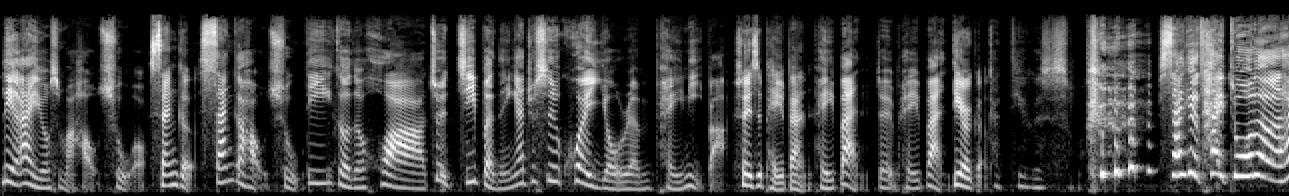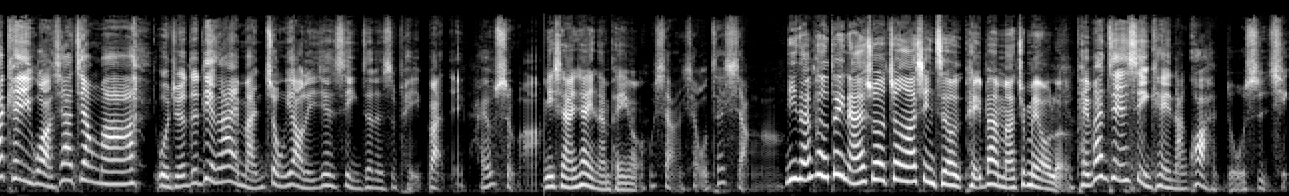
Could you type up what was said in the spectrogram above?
恋爱有什么好处哦？三个，三个好处。第一个的话，最基本的应该就是会有人陪你吧，所以是陪伴，陪伴，对，陪伴。第二个，看第二个是什么？三个太多了，它可以往下降吗？我觉得恋爱蛮重要的一件事情，真的是陪伴哎。还有什么啊？你想一下，你男朋友。我想一下，我在想啊，你男朋友对你来说的重要性只有陪伴吗？就没有了？陪伴这件事情可以囊括很多事情。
